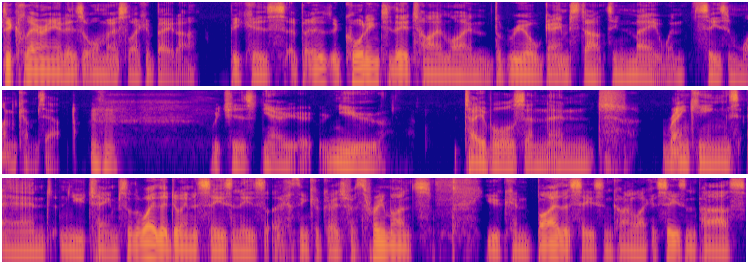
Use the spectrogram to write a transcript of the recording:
declaring it as almost like a beta because according to their timeline, the real game starts in May when season one comes out. Mhm. Which is you know new tables and and rankings and new teams. So the way they're doing the season is I think it goes for 3 months. You can buy the season kind of like a season pass.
